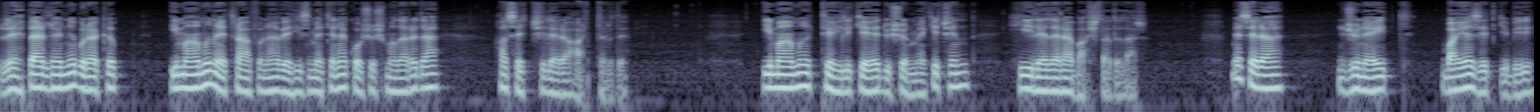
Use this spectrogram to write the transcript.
rehberlerini bırakıp imamın etrafına ve hizmetine koşuşmaları da hasetçileri arttırdı. İmamı tehlikeye düşürmek için hilelere başladılar. Mesela Cüneyt, Bayezid gibi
